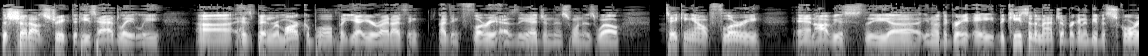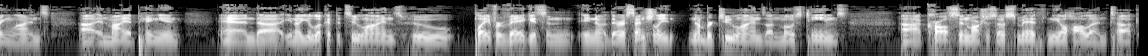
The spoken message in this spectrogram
the shutout streak that he's had lately uh, has been remarkable. But yeah, you're right. I think I think Fleury has the edge in this one as well. Taking out Fleury and obviously uh, you know the great eight. The keys to the matchup are going to be the scoring lines, uh, in my opinion. And uh, you know, you look at the two lines who play for Vegas, and you know they're essentially number two lines on most teams: uh, Karlsson, Marchessault, Smith, Neal Haula, and Tuch.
